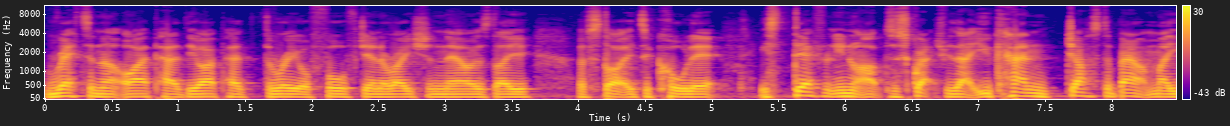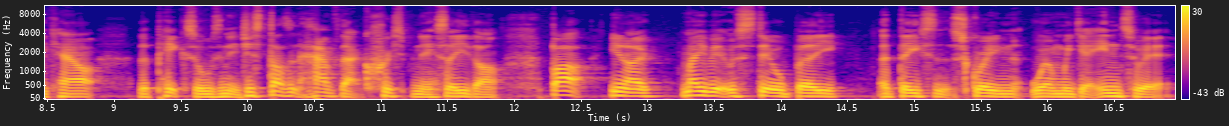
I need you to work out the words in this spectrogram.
Retina iPad, the iPad 3 or 4th generation now as they have started to call it. It's definitely not up to scratch with that. You can just about make out the pixels and it just doesn't have that crispness either. But, you know, maybe it will still be a decent screen when we get into it.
